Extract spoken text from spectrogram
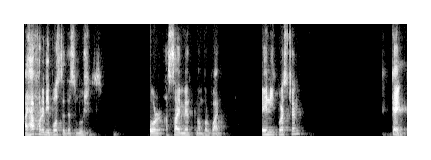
I have already posted the solutions for assignment number one. Any question? Okay,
